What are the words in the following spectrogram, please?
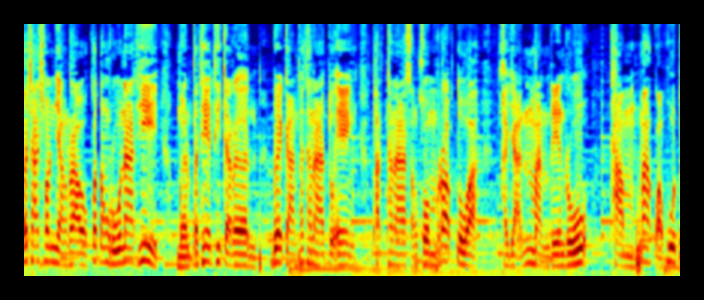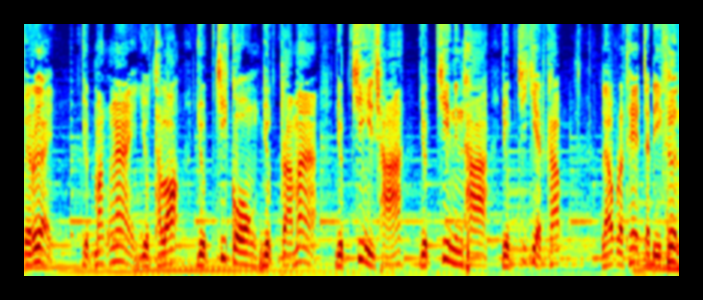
ระชาชนอย่างเราก็ต้องรู้หน้าที่เหมือนประเทศที่เจริญ ด้วยการพัฒนาตัวเอง พัฒนาสังคมรอบตัว ขยันหมั่นเรียนรู้ทำมากกว่าพูดไปเรื่อย หยุดมักง่าย หยุดทะเลาะ หยุดขี้โกง หยุดดราม่า หยุดขี้อิจฉา หยุดขี้นินทา หยุดขี้เกียจครับ แล้วประเทศจะดีขึ้น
